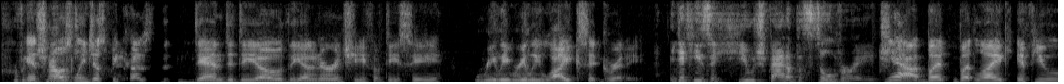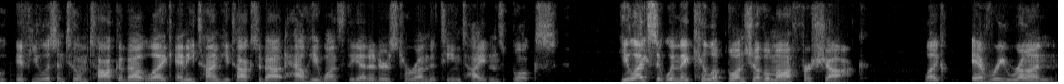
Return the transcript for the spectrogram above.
proving It's mostly just because Dan DiDio, the editor in chief of DC, really really likes it gritty. Yet he's a huge fan of the Silver Age. Yeah, but but like if you if you listen to him talk about like anytime he talks about how he wants the editors to run the Teen Titans books, he likes it when they kill a bunch of them off for shock. Like every run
